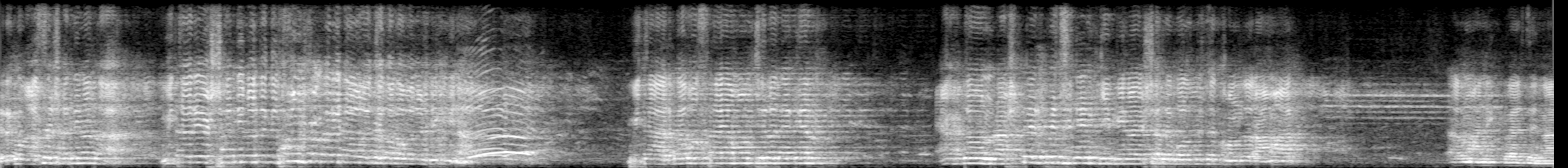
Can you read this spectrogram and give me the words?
এরকম আছে স্বাধীনতা? বিচারের স্বাধীনতাকে ধ্বংস করে দেওয়া হয়েছে, কথা বলেন ঠিক কিনা? বিচার ব্যবস্থায় এমন ছিল, দেখেন, একজন রাষ্ট্রের প্রেসিডেন্ট কি বিনয়ের সাথে বলতেছে খন্দর আমার। আর মানিক কয় যে, না,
